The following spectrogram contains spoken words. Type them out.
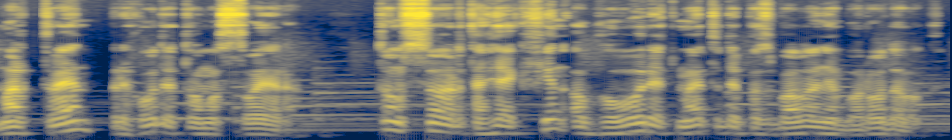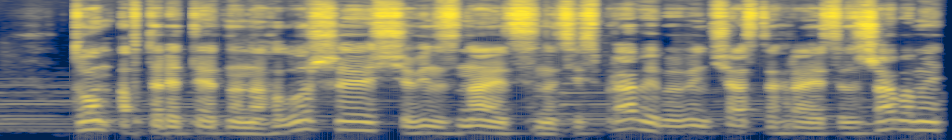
Марк Твен пригоди Тома Сойера. Том Сойер та Гек Фін обговорюють методи позбавлення бородавок. Том авторитетно наголошує, що він знається на цій справі, бо він часто грається з жабами,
